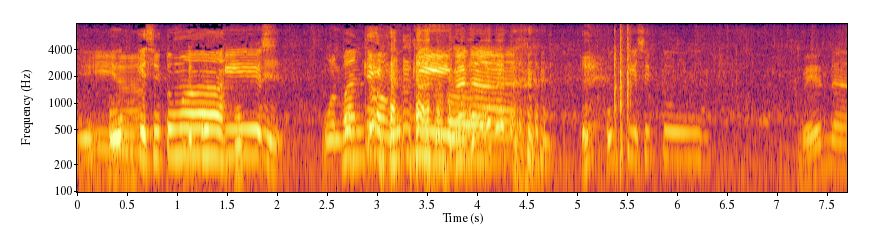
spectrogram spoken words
Iya. Kukis itu Itu mah. cookies. Bukan Pancong, cookie, mana? Cookies itu. Beda.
